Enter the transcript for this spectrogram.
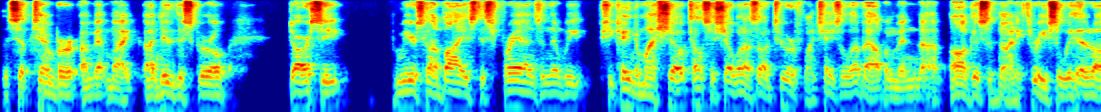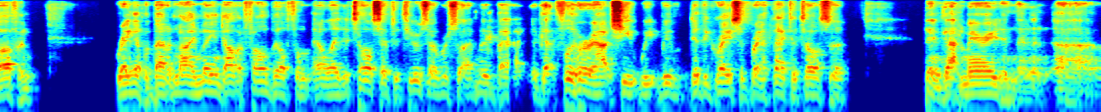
in September. I met my, I knew this girl, Darcy, from years gone by as just friends. And then we, she came to my show, Tulsa show when I was on tour for my Chains of Love album in uh, August of 93. So we hit it off and rang up about a $9 million phone bill from LA to Tulsa after tour's over. So I moved back, I got, flew her out. She, we, we did the grace of breath back to Tulsa, then got married. And then, uh,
